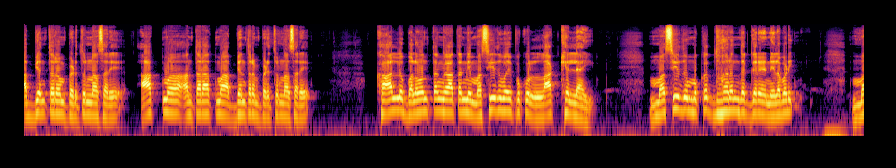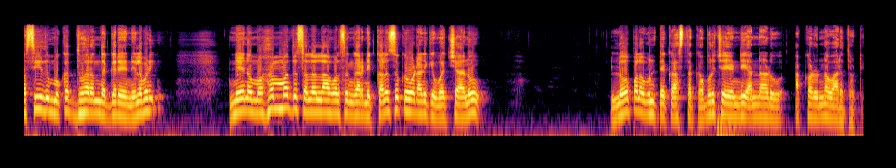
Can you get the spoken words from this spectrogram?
అభ్యంతరం పెడుతున్నా సరే ఆత్మ అంతరాత్మ అభ్యంతరం పెడుతున్నా సరే కాళ్ళు బలవంతంగా అతన్ని మసీదు వైపుకు లాక్కెళ్ళాయి. మసీదు ముఖద్వారం దగ్గరే నిలబడి మసీదు ముఖద్వారం దగ్గరే నిలబడి నేను మొహమ్మద్ సల్లల్లాహు అల్సం గారిని కలుసుకోవడానికి వచ్చాను. లోపల ఉంటే కాస్త కబురు చేయండి అన్నాడు అక్కడున్న వారితోటి.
